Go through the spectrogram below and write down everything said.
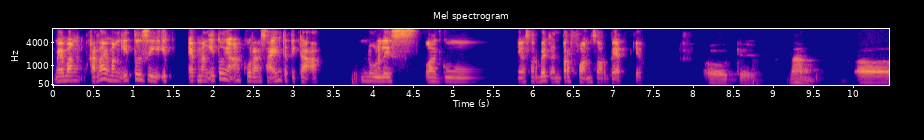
memang karena emang itu sih it, emang itu yang aku rasain ketika aku nulis lagunya Sorbet dan perform Sorbet gitu. Oke. Nah, uh,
